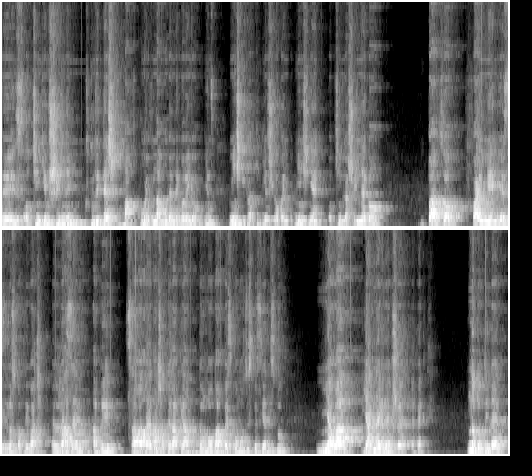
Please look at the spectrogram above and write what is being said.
y, z odcinkiem szyjnym, który też ma wpływ na bóle tego rejonu. Więc mięśnie klatki piersiowej, mięśnie odcinka szyjnego bardzo fajnie jest rozpatrywać razem, aby cała ta nasza terapia domowa bez pomocy specjalistów miała jak najlepsze efekty. No to tyle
